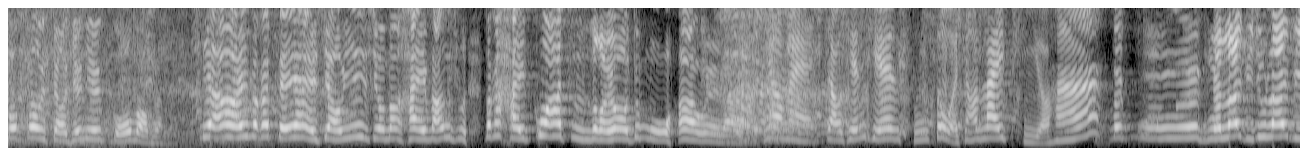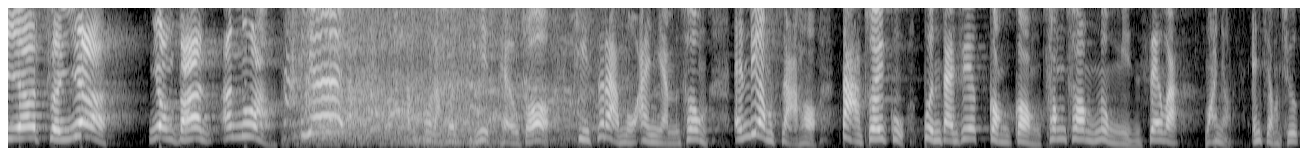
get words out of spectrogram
我讲小甜甜国王了，你啊，那个北海小英雄嘛，海王子，那个海瓜子来哦，都无好诶啦。要没，小甜甜熟豆我想要赖皮哦，哈？我我我赖皮就赖皮啊，怎样？样板安怎？哎呀，好啦好啦，你头哥，其实啦，冇按严重，因两啥吼，大嘴鼓，笨蛋就讲讲冲冲弄人笑啊，完了，按将就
